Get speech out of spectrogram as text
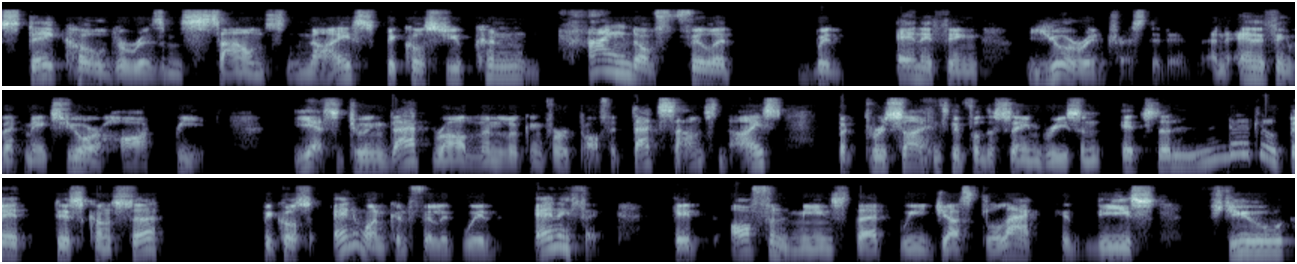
stakeholderism sounds nice because you can kind of fill it with anything you're interested in and anything that makes your heart beat. Yes, doing that rather than looking for a profit. That sounds nice, but precisely for the same reason, it's a little bit disconcerting because anyone can fill it with anything. It often means that we just lack these few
